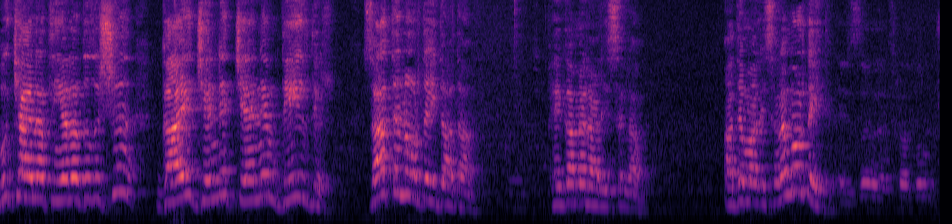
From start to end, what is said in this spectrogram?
Bu kainatın yaratılışı gaye cennet cehennem değildir. Zaten oradaydı adam. Peygamber aleyhisselam. Adem aleyhisselam oradaydı. ecza ve efrad olmuş.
